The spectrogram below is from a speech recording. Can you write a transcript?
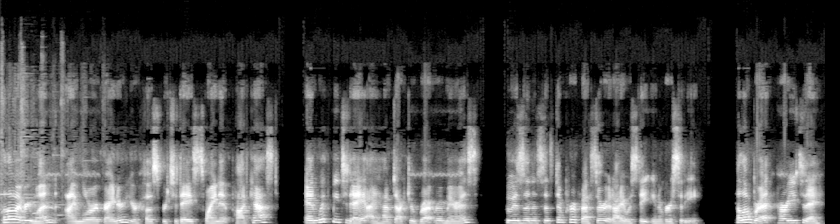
Hello, everyone. I'm Laura Greiner, your host for today's Swine It podcast. And with me today, I have Dr. Brett Ramirez, who is an assistant professor at Iowa State University. Hello, Brett. How are you today?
